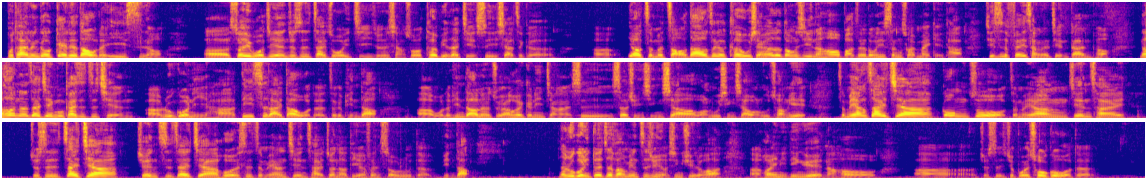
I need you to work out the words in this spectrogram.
不太能够 get 到我的意思哈，呃，所以我今天就是在做一集，就是想说特别再解释一下这个，呃，要怎么找到这个客户想要的东西，然后把这个东西生出来卖给他，其实非常的简单哈。然后呢，在节目开始之前，啊，如果你哈第一次来到我的这个频道，啊，我的频道呢主要会跟你讲的是社群行销、网络行销、网络创业，怎么样在家工作，怎么样兼差。就是在家全职在家，或者是怎么样兼差赚到第二份收入的频道。那如果你对这方面资讯有兴趣的话，呃，欢迎你订阅，然后呃，就是就不会错过我的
